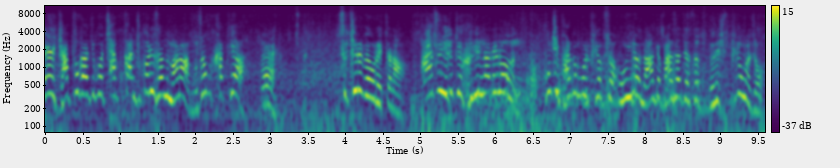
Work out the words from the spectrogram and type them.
그래서 갸프 가지고 자꾸 깐죽거리는 사람도 많아. 무조건 카트야. 예. 스키를 배우려 했잖아. 아주 이렇게 흐린 날에는 굳이 밝은 불 필요 없어. 오히려 나한테 반사돼서 눈에 필요만 줘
